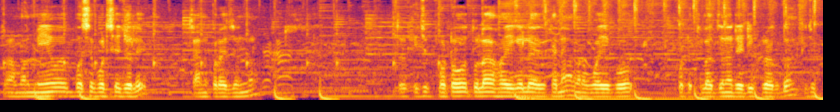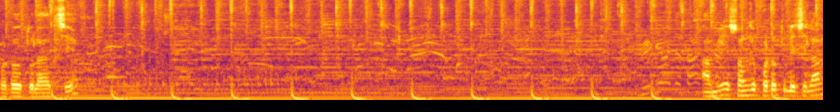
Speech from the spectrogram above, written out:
তো আমার মেয়েও বসে পড়ছে জলে চান করার জন্য। তো কিছু ফটো তোলা হয়ে গেল এখানে, আমার ওয়াইফও ফটো তোলার জন্য রেডি পুরো একদম, কিছু ফটো তোলা হচ্ছে আমিও সঙ্গে ফটো তুলেছিলাম,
